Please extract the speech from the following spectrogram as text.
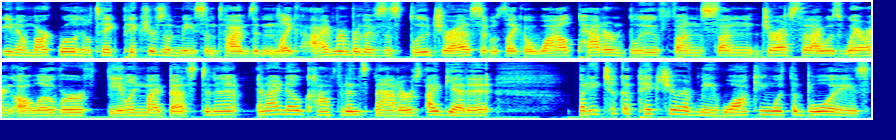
you know, Mark will, he'll take pictures of me sometimes. And like, I remember there's this blue dress. It was like a wild pattern blue, fun sun dress that I was wearing all over, feeling my best in it. And I know confidence matters. I get it. But he took a picture of me walking with the boys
